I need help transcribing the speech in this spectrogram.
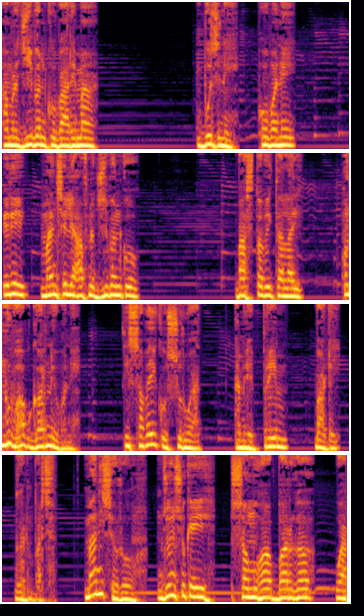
हाम्रो जीवनको बारेमा बुझ्ने हो भने यदि मान्छेले आफ्नो जीवनको वास्तविकतालाई अनुभव गर्ने हो भने ती सबैको सुरुवात हामीले प्रेमबाटै गर्नुपर्छ। मानिसहरू जुनसुकै समूह वर्ग वा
